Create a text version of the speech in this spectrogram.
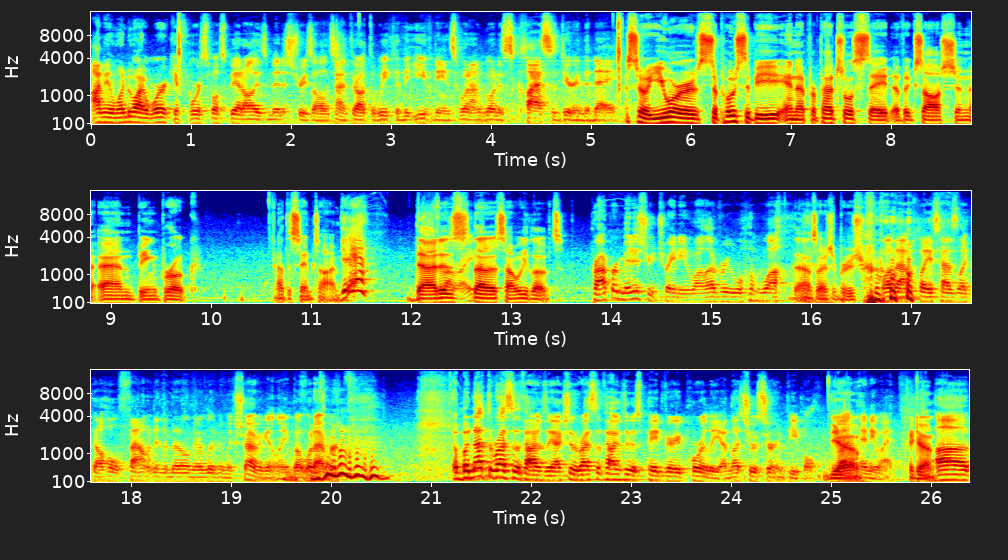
I mean, when do I work if we're supposed to be at all these ministries all the time throughout the week in the evenings when I'm going to classes during the day? So you are supposed to be in a perpetual state of exhaustion and being broke at the same time. Yeah, That is right. that is how we lived. proper ministry training while everyone while That's actually pretty true. while that place has like a whole fountain in the middle and they're living extravagantly. But whatever. But not the rest of the faculty. Actually, the rest of the faculty was paid very poorly, unless you're certain people. Yeah. But anyway. Again, Uh,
